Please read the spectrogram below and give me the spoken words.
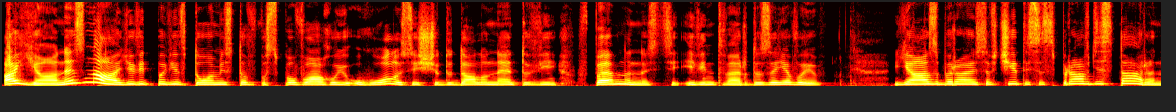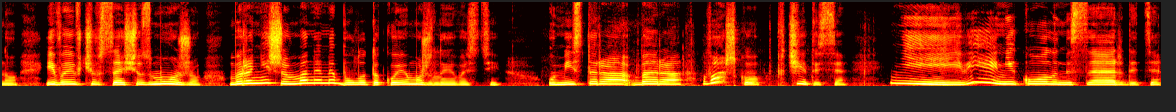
А я не знаю, відповів Томі з повагою у голосі, що додало нетові впевненості, і він твердо заявив. Я збираюся вчитися справді старано і вивчу все, що зможу, бо раніше в мене не було такої можливості. У містера Бера важко вчитися. Ні, він ніколи не сердиться.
